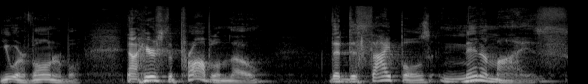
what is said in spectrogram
You are vulnerable. Now, here's the problem, though the disciples minimize,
